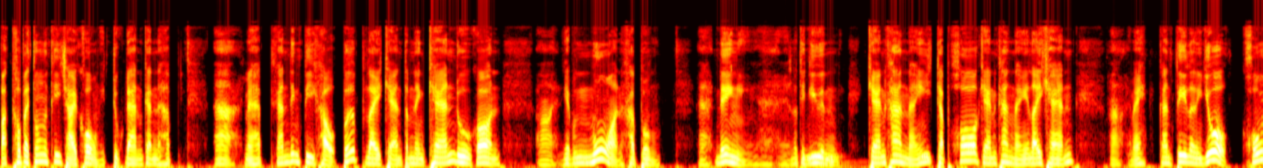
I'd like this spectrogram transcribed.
ปักเข้าไปตรงที่ชายโค้งนี่จุกดันกันนะครับอ่านะครับการดึงตีเข่าปุ๊บไหลแขนตำแหน่งแขนดูก่อนอ่าอย่าเพิ่งมั่วนะครับผมอ่าเด้งเราจะยืนแขนข้างไหน จับข้อแขนข้างไหนไหลแขนอ่าเห็นไหมการตีเลยโยกโค้ง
